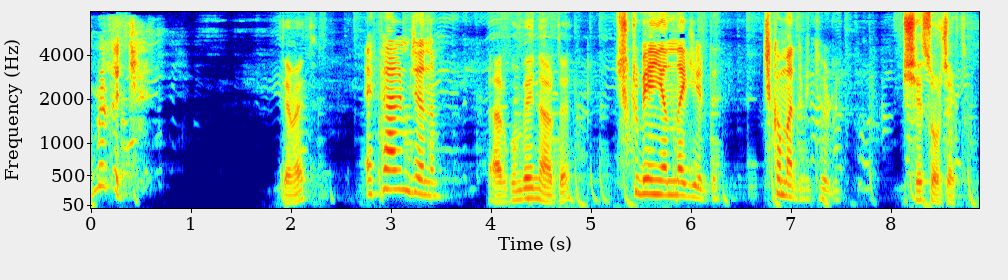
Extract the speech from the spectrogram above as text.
Melek. Demet, Efendim canım. Ergun Bey nerede? Şükrü Bey'in yanına girdi. Çıkamadı bir türlü. Bir şey soracaktım.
